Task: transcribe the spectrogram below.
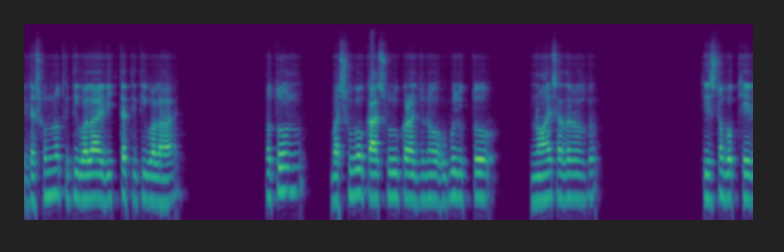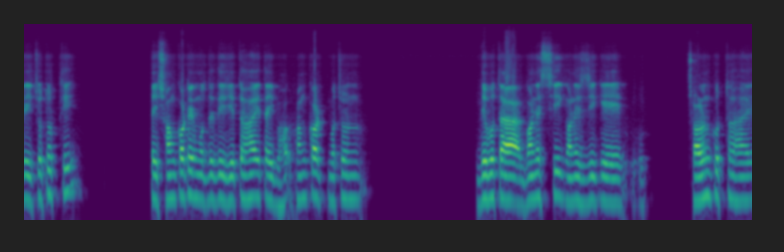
এটা শূন্য তিথি বলা হয়, রিক্তা তিথি বলা হয়। নতুন বা শুভ কাজ শুরু করার জন্য উপযুক্ত নয় সাধারণত। কৃষ্ণপক্ষের এই চতুর্থী, তাই সংকটের মধ্যে দিয়ে যেতে হয়। তাই সংকট মোচন দেবতা গণেশজি, গণেশজিকে স্মরণ করতে হয়।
